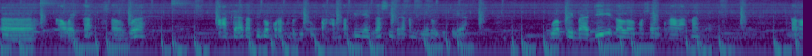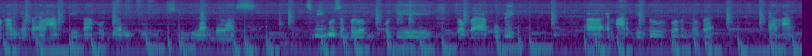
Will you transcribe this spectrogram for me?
Eh, KWK setahu gue ada tapi gue kurang begitu paham. Tapi yang jelas sih banyak kan biru gitu ya. Gue pribadi kalau mau pengalaman ya pertama kali nyoba LRT tahun 2019 seminggu sebelum uji coba publik uh, eh, MRT itu gue mencoba LRT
